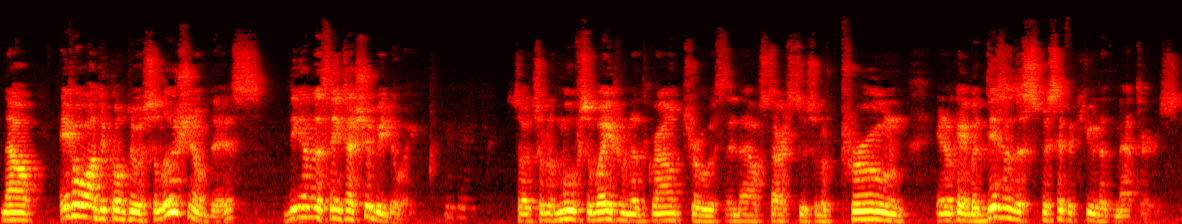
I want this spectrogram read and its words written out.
now if I want to come to a solution of this, these are the things I should be doing. Mhm. So it sort of moves away from that ground truth and now starts to sort of prune in, okay, but this is the specific cue that matters.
